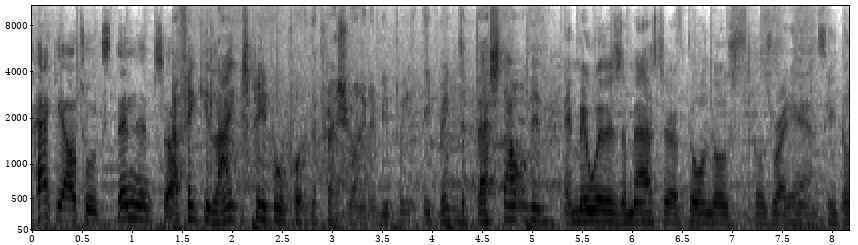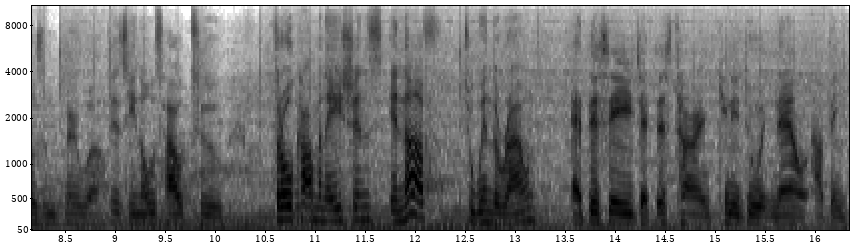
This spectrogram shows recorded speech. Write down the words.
Pacquiao to extend himself. I think he likes people putting the pressure on him. They bring the best out of him. And Mayweather's a master of throwing those those right hands. He throws them very well. He knows how to throw combinations enough to win the round. At this age, at this time, can he do it now? I think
